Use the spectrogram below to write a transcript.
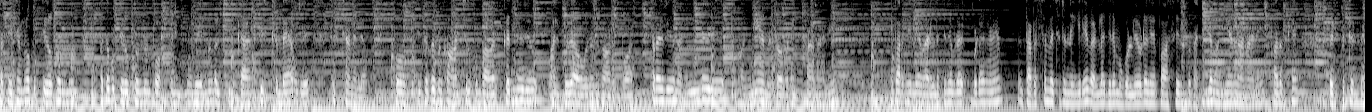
പ്രത്യേകിച്ച് നമ്മളെ കുട്ടികൾക്കൊന്നും ഇപ്പോഴത്തെ കുട്ടികൾക്കൊന്നും പുറത്ത് മൊബൈലിൽ കളിച്ചിരിക്കാതിരിക്കേണ്ട ഒരു സിസ്റ്റമാണല്ലോ അപ്പോൾ ഇതൊക്കെ ഒന്ന് കാണിച്ചു കൊടുക്കുമ്പോൾ അവർക്ക് തന്നെ ഒരു അത്ഭുതമാവും ഇതൊക്കെ കാണുമ്പോൾ അത്ര ഒരു നല്ലൊരു ഭംഗിയാണ് കേട്ടോ അവിടെ കാണാൻ ഞാൻ പറഞ്ഞില്ലേ വെള്ളത്തിന് ഇവിടെ ഇവിടെ അങ്ങനെ തടസ്സം വെച്ചിട്ടുണ്ടെങ്കിൽ വെള്ളം ഇതിന്റെ മുകളിലൂടെ ഇങ്ങനെ പാസ് ചെയ്യുമ്പോൾ നല്ല ഭംഗിയാണ് കാണാൻ അപ്പോൾ അതൊക്കെ എടുത്തിട്ടുണ്ട്.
